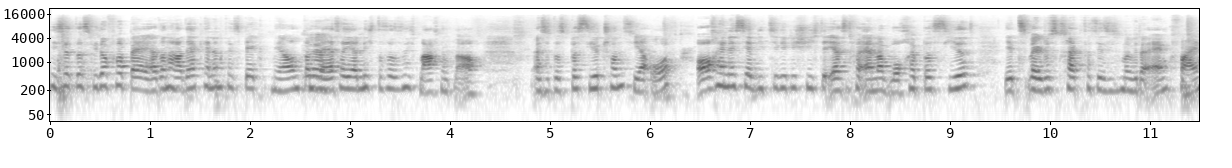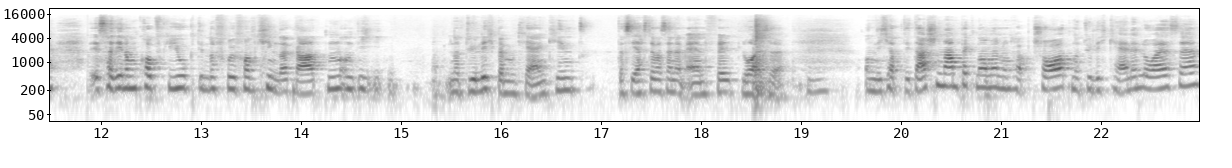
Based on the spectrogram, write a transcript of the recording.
ist ja das wieder vorbei. Ja. Dann hat er keinen Respekt mehr und dann Ja. weiß er ja nicht, dass er das nicht machen darf. Also das passiert schon sehr oft. Auch eine sehr witzige Geschichte, erst vor einer Woche passiert. Jetzt, weil du es gesagt hast, jetzt ist mir wieder eingefallen. Es hat ihn am Kopf gejuckt in der Früh vom Kindergarten und ich, natürlich beim Kleinkind das erste, was einem einfällt, Läuse. Und ich habe die Taschenlampe genommen und habe geschaut, natürlich keine Läuse.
